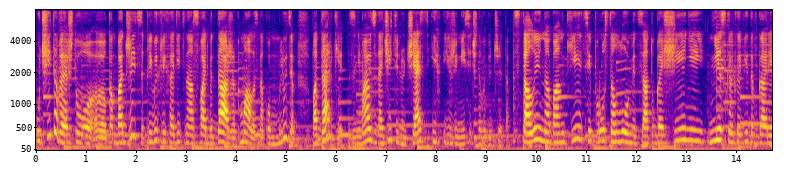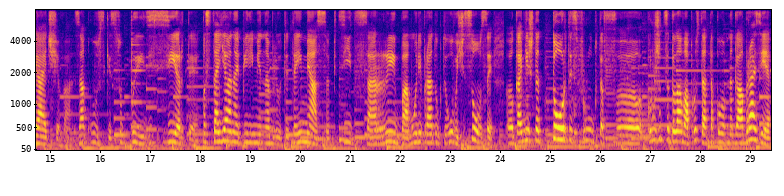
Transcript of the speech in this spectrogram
Учитывая, что э, камбоджийцы привыкли ходить на свадьбы даже к мало знакомым людям, подарки занимают значительную часть их ежемесячного бюджета. Столы на банкете просто ломятся от угощений, несколько видов горячего, закуски, супы, десерты, постоянная перемена блюд. Это и мясо, птица, рыба, морепродукты, овощи, соусы, э, конечно, торт из фруктов, э, кружится голова просто от такого многообразия.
